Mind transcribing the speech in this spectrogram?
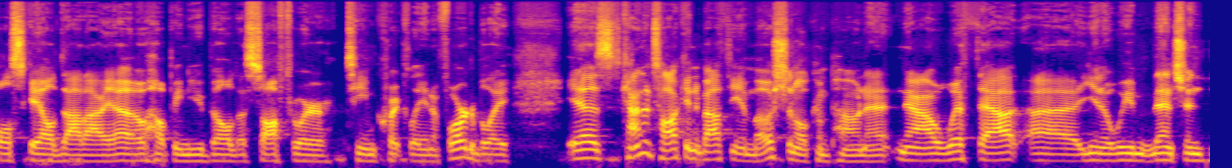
fullscale.io, helping you build a software team quickly and affordably, is kind of talking about the emotional component. Now, with that, uh, you know, we mentioned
